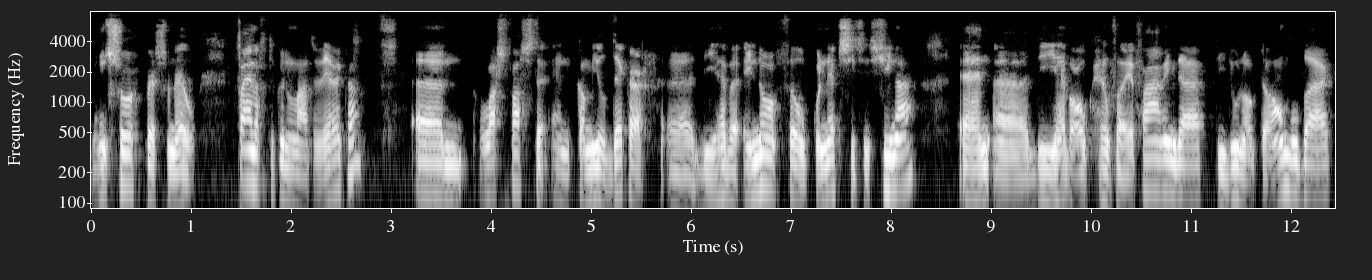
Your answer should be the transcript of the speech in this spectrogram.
ons zorgpersoneel veilig te kunnen laten werken. Uh, Lars Vaste en Camille Dekker uh, die hebben enorm veel connecties in China. En uh, die hebben ook heel veel ervaring daar. Die doen ook de handel daar.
